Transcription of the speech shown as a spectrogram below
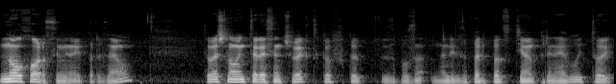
Много хора са минали през него. Той беше много интересен човек, такъв, като запозна, нали, за първи път отиваме при него и той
